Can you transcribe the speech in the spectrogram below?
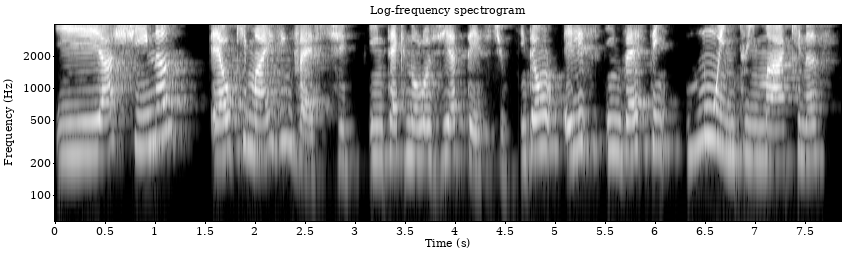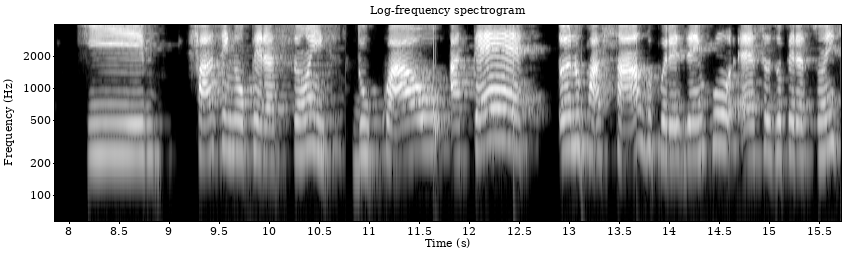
E a China é o que mais investe em tecnologia têxtil. Então, eles investem muito em máquinas que fazem operações do qual até ano passado, por exemplo, essas operações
